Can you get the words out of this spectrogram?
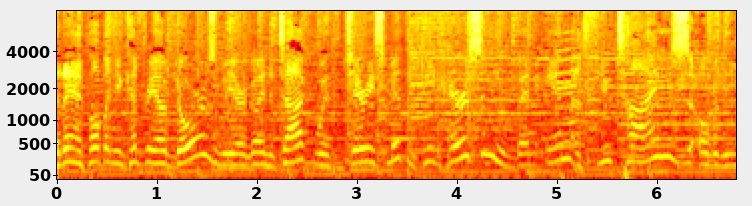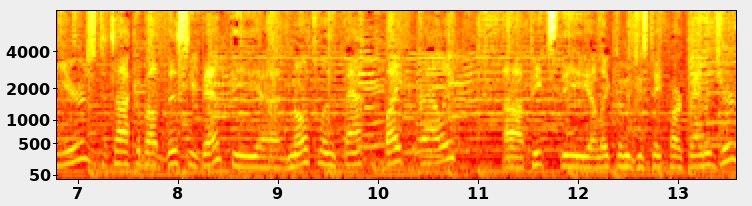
Today on Paul Bunyan Country Outdoors, we are going to talk with Jerry Smith and Pete Harrison, who've been in a few times over the years to talk about this event, the uh, Northland Fat Bike Rally. Uh, Pete's the uh, Lake Bemidji State Park manager,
